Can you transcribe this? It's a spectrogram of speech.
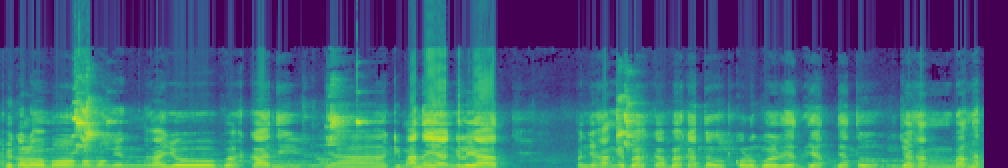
Tapi kalau mau ngomongin Rayo Barca nih, ya gimana ya ngelihat penyerangnya Barca. Barca tuh kalau gue lihat-lihat dia tuh jarang banget.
